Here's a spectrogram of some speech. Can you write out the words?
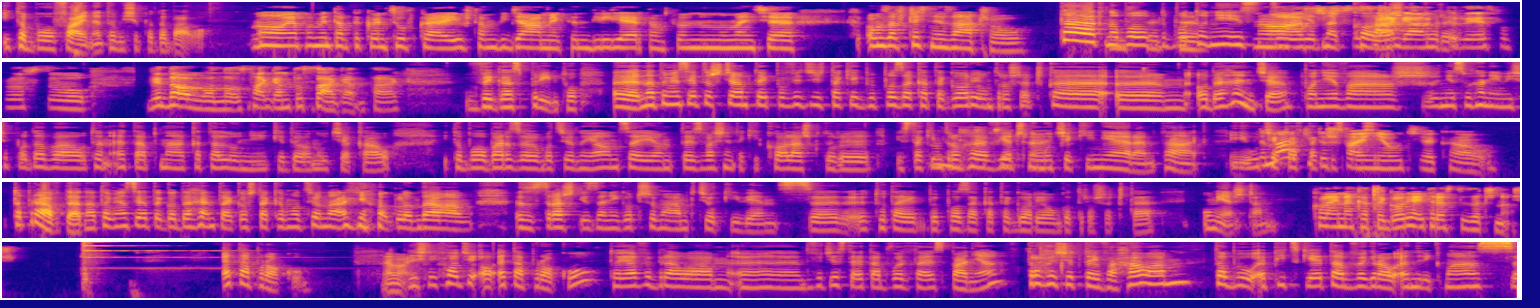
i to było fajne, to mi się podobało. No, ja pamiętam tę końcówkę, już tam widziałam, jak ten Dillier tam w pewnym momencie, on za wcześnie zaczął. Tak, no bo, bo to nie jest no, jednak koleś, Sagan, który... który jest po prostu, wiadomo, no Sagan to Sagan, tak? Wyga sprintu. E, natomiast ja też chciałam tutaj powiedzieć, tak jakby poza kategorią troszeczkę o Dechęcie, ponieważ niesłychanie mi się podobał ten etap na Katalunii, kiedy on uciekał i to było bardzo emocjonujące i on to jest właśnie taki kolarz, który jest takim no, trochę wiecznym uciekinierem, tak. I ucieka w taki też sposób. fajnie uciekał. To prawda, natomiast ja tego Dechenta jakoś tak emocjonalnie oglądałam, strasznie za niego trzymałam kciuki, więc e, tutaj jakby poza kategorią go troszeczkę umieszczam. Kolejna kategoria i teraz ty zaczynasz. Etap roku. Dawaj. Jeśli chodzi o etap roku, to ja wybrałam 20 e, etap Vuelta Espania. Trochę się tutaj wahałam. To był epicki etap, wygrał Enric Mas.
